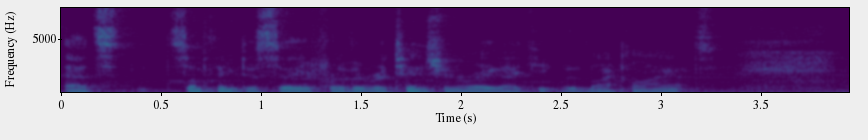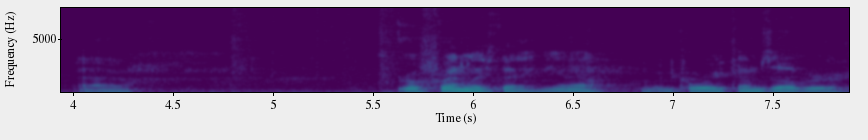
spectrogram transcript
that's something to say for the retention rate I keep with my clients. Uh, real friendly thing, you know. When Corey comes over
